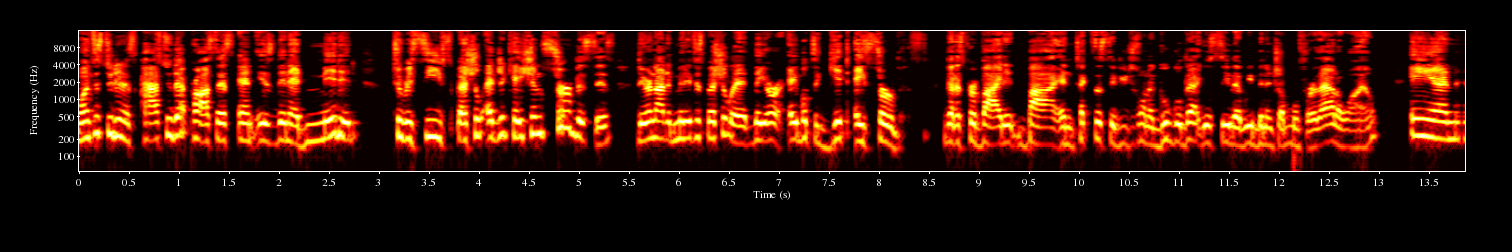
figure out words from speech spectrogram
once a student has passed through that process and is then admitted to receive special education services. They're not admitted to special ed. They are able to get a service that is provided by, in Texas, if you just want to Google that, you'll see that we've been in trouble for that a while. And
